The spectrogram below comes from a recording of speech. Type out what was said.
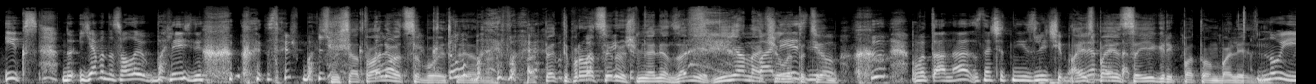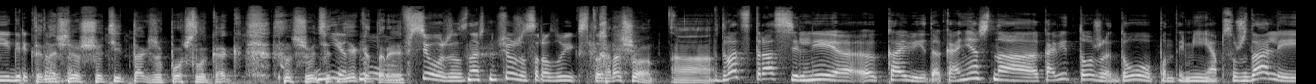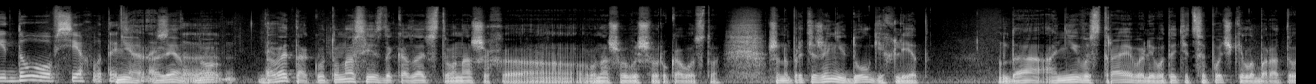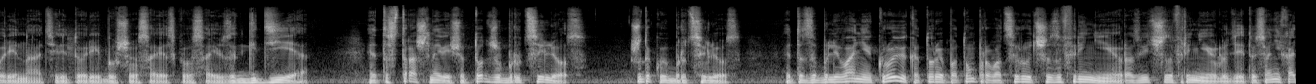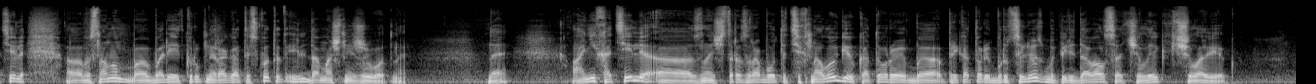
X. Но я бы назвала ее болезнью, знаешь, болезнь. В смысле, отваливаться кто, будет, кто Лена? Опять ты провоцируешь меня, Лен, заметь. Не я начал эту тему. Х, вот она, значит, неизлечима. А если появится Y потом болезнь? Ну, и Y Ты начнешь шутить так же пошло, как шутят Нет, ну, некоторые. ну, все же, знаешь, ну, что же сразу X-то? Хорошо. А... В 20 раз сильнее э, ковида. Конечно, ковид тоже до пандемии обсуждали и до всех вот этих, Нет, Лен, ну, э, Давай так, вот у нас есть доказательства у, наших, э, нашего высшего руководства, что на протяжении долгих лет да, они выстраивали вот эти цепочки лабораторий на территории бывшего Советского Союза. Где? Это страшная вещь. Вот тот же бруцеллез. Что такое бруцеллез? Это заболевание крови, которое потом провоцирует шизофрению, развитие шизофрении у людей. То есть они хотели, э, в основном э, болеет крупный рогатый скот или домашние животные. Да? Они хотели, э, значит, разработать технологию, которая бы, при которой бруцеллез бы передавался от человека к человеку.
